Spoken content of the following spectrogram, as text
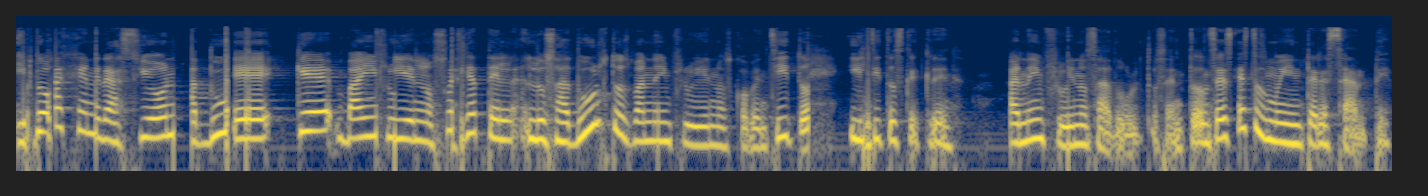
y toda generación adulta eh, que va a influir en los fíjate, los adultos van a influir en los jovencitos y los que creen van a influir en los adultos. Entonces, esto es muy interesante.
